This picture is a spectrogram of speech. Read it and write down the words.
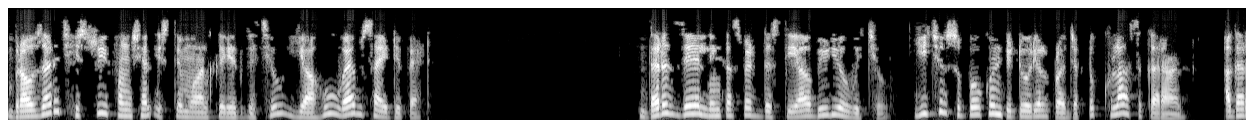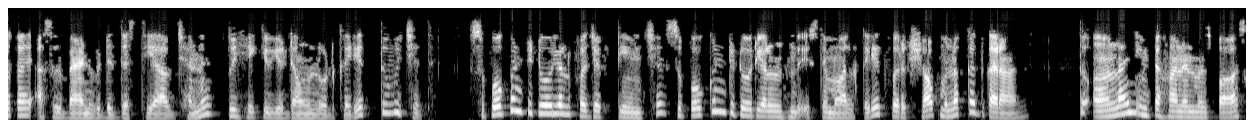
ब्राउजरच हिस्ट्री फ़ंक्शन इस्तेमाल करित गछियो याहू वेबसाइट पेठ। दर्ज झेल लिंकस पे दस्तियाब वीडियो वुछियो यह स्पोकन ट्यूटोरियल प्रोजेक्ट खुलास करान। अगर तय असल बैंडविड्थ दस्तियाब तुम हेकियो ये डाउनलोड वुछित spoken tutorial project team spoken tutorial हंद इस्तेमाल करित वर्कशॉप मुनक्कद करान। तो ऑनलाइन इम्तिहानन मज पास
